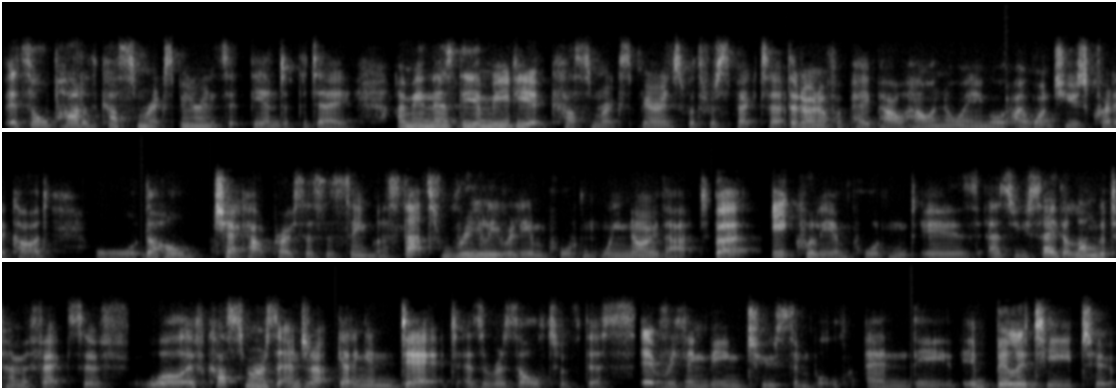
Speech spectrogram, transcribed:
It's all part of the customer experience at the end of the day. I mean, there's the immediate customer experience with respect to they don't offer PayPal, how annoying, or I want to use credit card, or the whole checkout process is seamless. That's really, really important. We know that. But equally important is, as you say, the longer term effects of, well, if customers ended up getting in debt as a result of this, everything being too simple and the ability to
